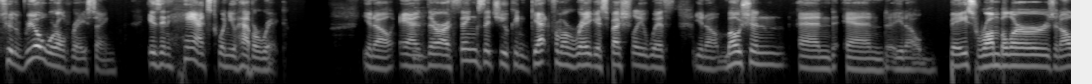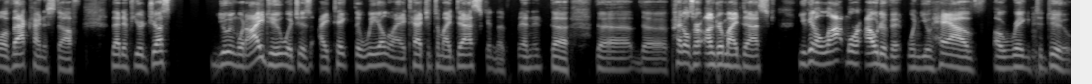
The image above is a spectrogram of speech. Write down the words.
to the real world racing is enhanced when you have a rig you know and hmm. there are things that you can get from a rig especially with you know motion and and you know bass rumblers and all of that kind of stuff that if you're just doing what I do, which is I take the wheel and I attach it to my desk, and the and the the the pedals are under my desk. You get a lot more out of it when you have a rig to do.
